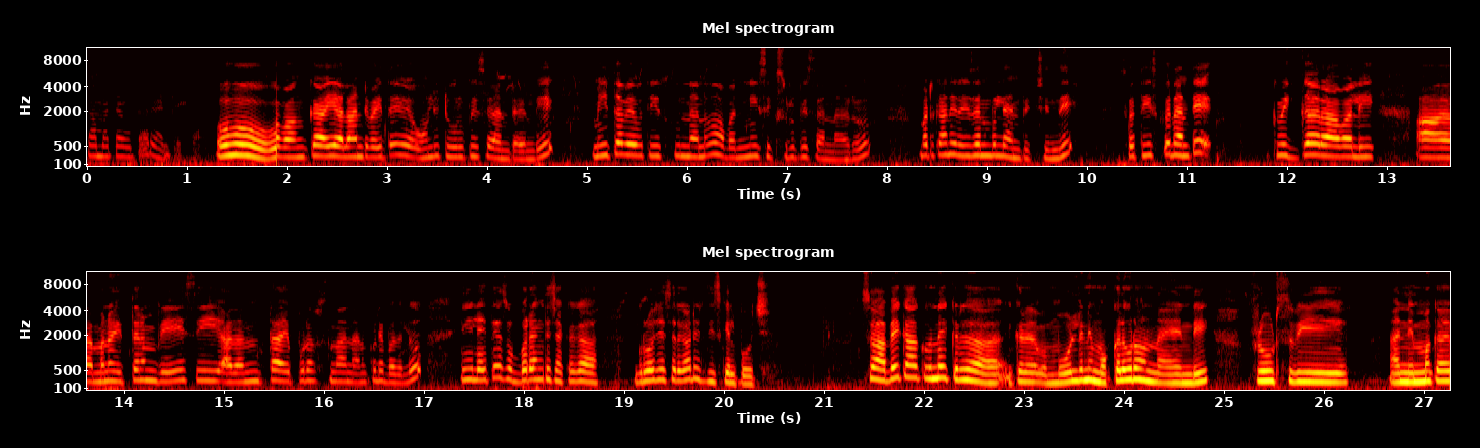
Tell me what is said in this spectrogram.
టమాటా ఒకట రెండు రూపాయలు. ఓహో వంకాయ అలాంటివి అయితే ఓన్లీ టూ రూపీసే అంటండి. మిగతావి ఏవో తీసుకున్నాను అవన్నీ సిక్స్ రూపీస్ అన్నారు. బట్ కానీ రీజనబుల్ అనిపించింది. సో తీసుకుని అంటే క్విక్గా రావాలి. మనం ఇత్తనం వేసి అదంతా ఎప్పుడు వస్తుందా అని అనుకునే బదులు వీళ్ళైతే శుభ్రంగా చక్కగా గ్రో చేశారు కాబట్టి ఇటు తీసుకెళ్ళిపోవచ్చు. సో అవే కాకుండా ఇక్కడ ఇక్కడ మోల్డ్ని మొక్కలు కూడా ఉన్నాయండి. ఫ్రూట్స్వి నిమ్మకాయ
